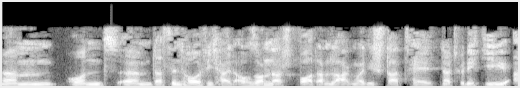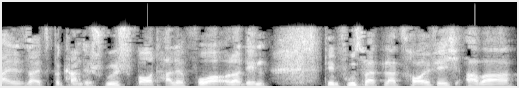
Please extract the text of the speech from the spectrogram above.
Ähm, und ähm, das sind häufig halt auch Sondersportanlagen, weil die Stadt hält natürlich die allseits bekannte Schulsporthalle vor oder den, den Fußballplatz häufig, aber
